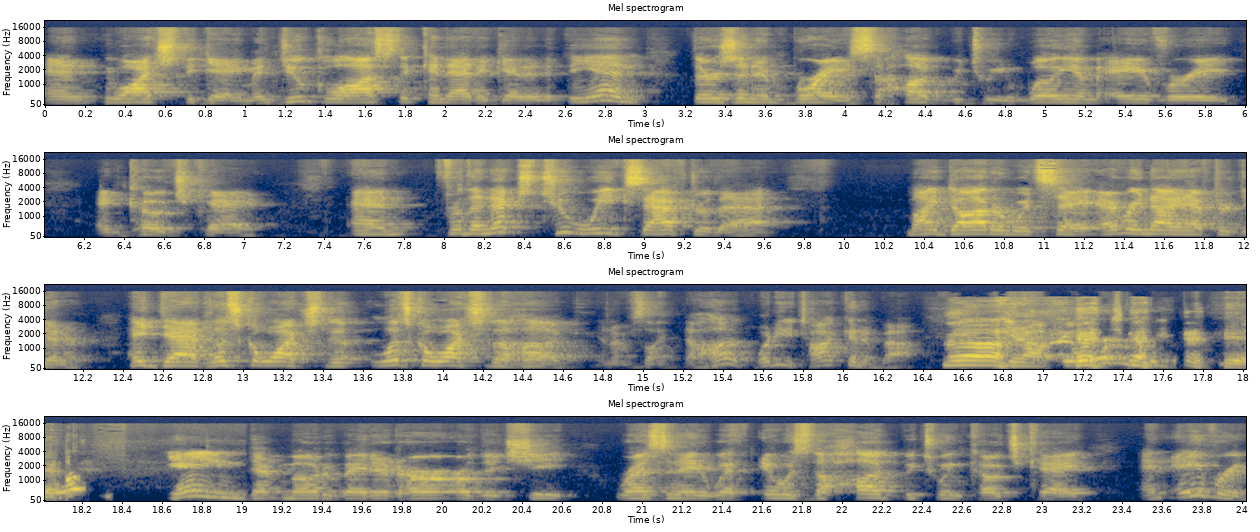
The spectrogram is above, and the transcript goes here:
and watched the game. And Duke lost to Connecticut. And at the end, there's an embrace, a hug between William Avery and Coach K. And for the next two weeks after that, my daughter would say every night after dinner, "Hey, Dad, let's go watch the let's go watch the hug." And I was like, "The hug? What are you talking about?" Uh, you know, it wasn't, yeah. it wasn't the game that motivated her or that she resonated with. It was the hug between Coach K and Avery.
